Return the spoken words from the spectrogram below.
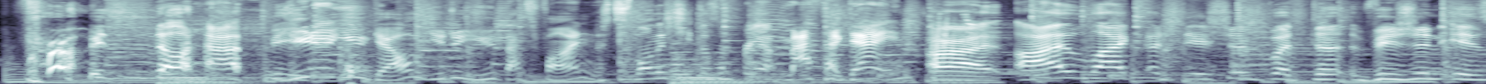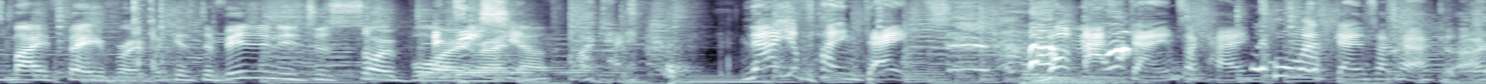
Bro is not happy. You do you, girl. You do you. That's fine. As long as she doesn't bring up math again. All right, I like addition, but division is my favorite because division is just so boring right Addition. now. Okay. Now you're playing games. Not math games, okay? Cool math games, okay. I could, I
